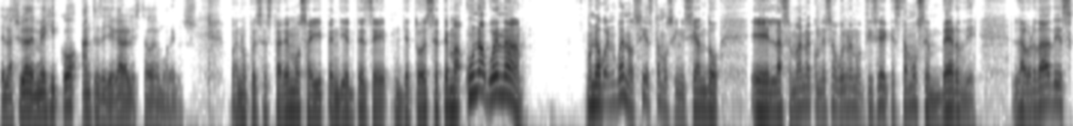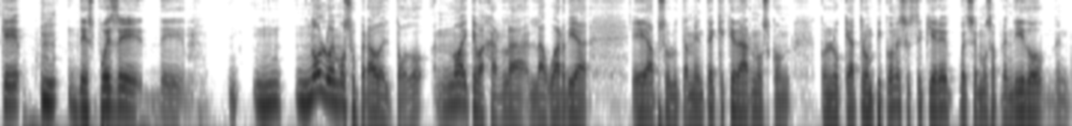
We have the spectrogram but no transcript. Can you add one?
de la Ciudad de México antes de llegar al estado de Morelos. Bueno, pues estaremos ahí pendientes de, de todo este tema. Una buena una buena, bueno, sí, estamos iniciando eh, la semana con esa buena noticia de que estamos en verde. La verdad es que después de, de no lo hemos superado del todo, no hay que bajar la, la guardia eh, absolutamente, hay que quedarnos con, con lo que a trompicones, si usted quiere, pues hemos aprendido en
